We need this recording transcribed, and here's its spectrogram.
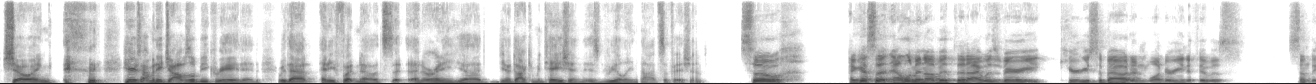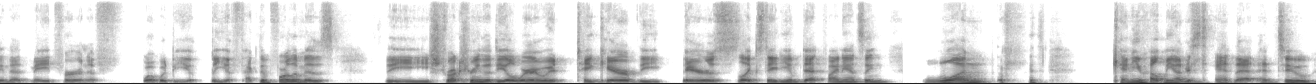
showing here's how many jobs will be created without any footnotes or any uh, you know documentation is really not sufficient so i guess an element of it that i was very curious about and wondering if it was something that made for an if what would be be effective for them is the structuring the deal where it would take care of the bears like stadium debt financing one can you help me understand that and two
